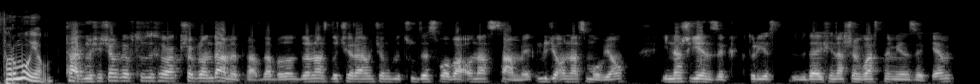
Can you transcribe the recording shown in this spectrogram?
formują. Tak, my się ciągle w cudzych przeglądamy, prawda? Bo do, do nas docierają ciągle cudze słowa o nas samych, ludzie o nas mówią i nasz język, który jest, wydaje się, naszym własnym językiem,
